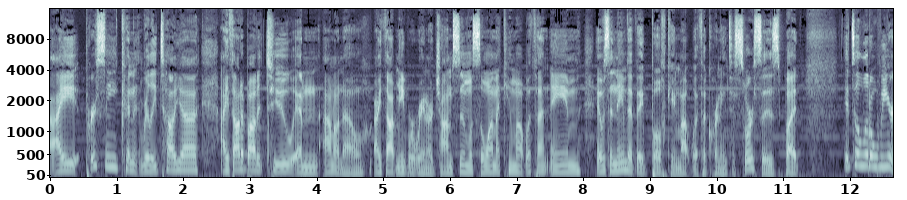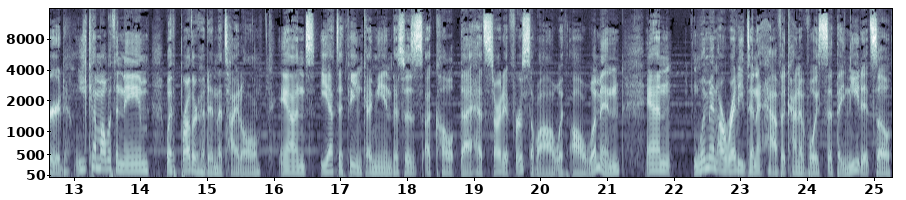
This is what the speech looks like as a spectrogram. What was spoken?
I personally couldn't really tell you. I thought about it too, and I don't know. I thought maybe Raynor Johnson was the one that came up with that name. It was a name that they both came up with, according to sources, but it's a little weird. You come up with a name with Brotherhood in the title, and you have to think, I mean, this was a cult that had started, first of all, with all women, and women already didn't have the kind of voice that they needed. So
